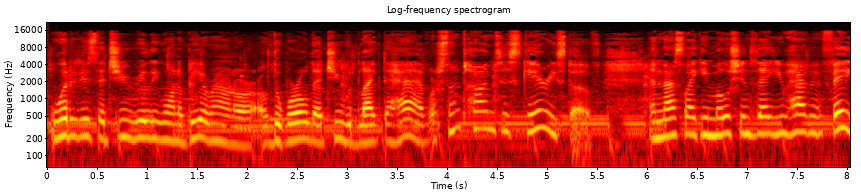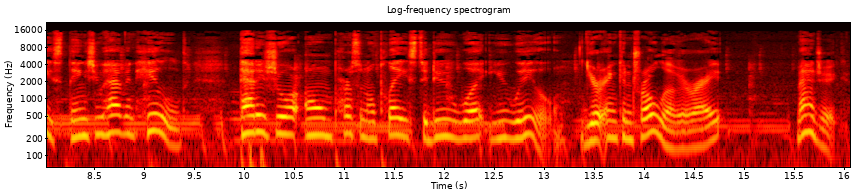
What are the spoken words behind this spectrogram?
what it is that you really want to be around or the world that you would like to have, or sometimes it's scary stuff. And that's like emotions that you haven't faced, things you haven't healed. That is your own personal place to do what you will. You're in control of it, right? Magic.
